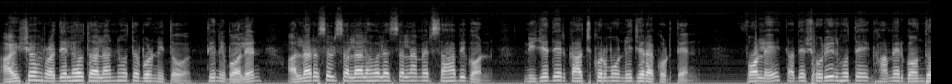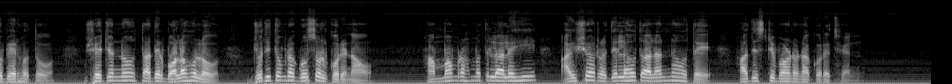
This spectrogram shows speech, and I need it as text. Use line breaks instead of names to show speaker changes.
আয়শাহ রদিল্লাহ তাল্লাহ্ন হতে বর্ণিত। তিনি বলেন, আল্লাহ রসুল সাল্লাহ আলাইসাল্লামের সাহাবিগণ নিজেদের কাজকর্ম নিজেরা করতেন, ফলে তাদের শরীর হতে ঘামের গন্ধ বের হতো। সেজন্য তাদের বলা হলো, যদি তোমরা গোসল করে নাও। হাম্মাম রহমতুল্লা আলহী আয়শাহ রদিল্লাহ তাল্লাহ্ন হতে হাদিসটি বর্ণনা করেছেন।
